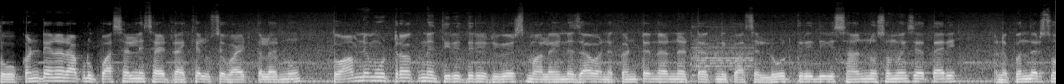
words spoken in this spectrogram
તો કન્ટેનર આપણું પાછળની સાઈડ રાખેલું છે વ્હાઇટ કલરનું તો આમને હું ટ્રકને ધીરે ધીરે રિવર્સમાં લઈને જાવ અને કન્ટેનરને ટ્રકની પાસે લોડ કરી દેવી. સાંજનો સમય છે અત્યારે અને પંદરસો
